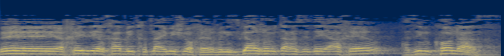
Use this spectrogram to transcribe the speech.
ואחרי זה היא הלכה והתחתנה עם מישהו אחר, ונסגר שם מתחת ידי אחר, אז אם קונס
